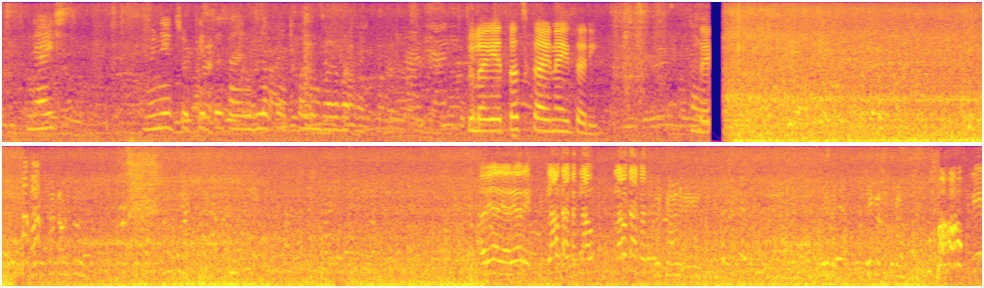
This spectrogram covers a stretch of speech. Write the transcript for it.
गाईस मी चुकीचं सांगितलं पप्पा बरोबर तुला येतच काय नाही तरी. अरे अरे अरे अरे लाव ताकद लाव लाव ताकद. बापरे.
